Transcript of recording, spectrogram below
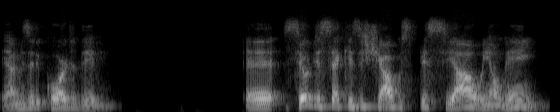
é a misericórdia dele. É, se eu disser que existe algo especial em alguém,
